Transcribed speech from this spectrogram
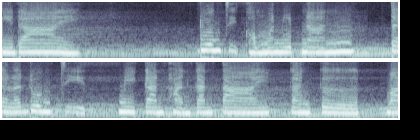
นี้ได้ ดวงจิตของมนุษย์นั้น แต่ละดวงจิตมีการผ่านการตาย การเกิดมา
